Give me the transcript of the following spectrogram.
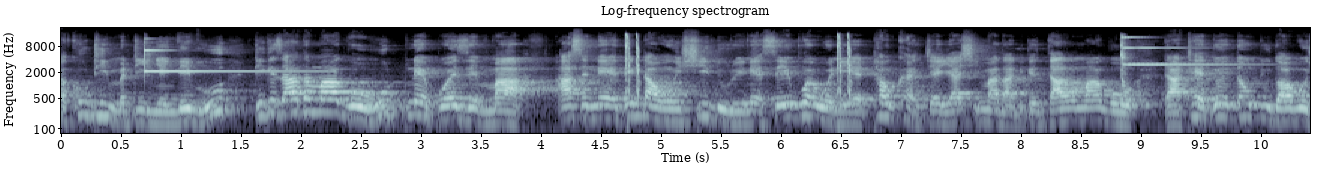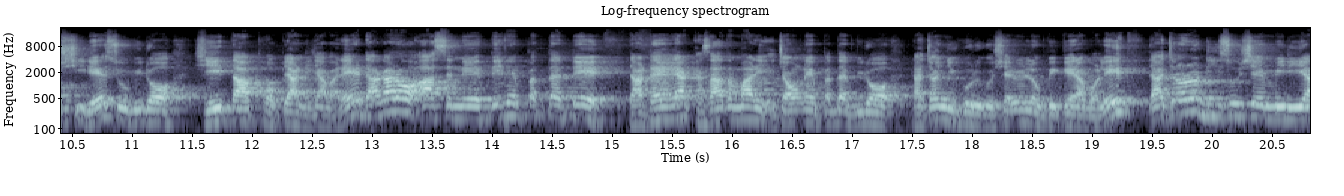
အအခုထိမတည်ငြိမ်သေးဘူးဒီကစားသမားကိုဝုဒ်နဲ့ပွဲစဉ်မှာအာဆင်နယ်အသင်းတာဝန်ရှိသူတွေနဲ့စေးဖွဲ့ဝင်တွေရဲ့ထောက်ခံချက်ရရှိမှသာဒီကစားသမားကိုဒါထည့်သွင်းအသုံးပြုသွားဖို့ရှိတယ်ဆိုပြီးတော့ရေးသားဖော်ပြနေကြပါတယ်ဒါကတော့အာဆင်နယ်အသင်းနဲ့ပတ်သက်တဲ့ဒါဒဏ်ရာကစားသမားတွေအကြောင်းနဲ့ပတ်သက်ပြီးတော့ဒါကြောင့်ညီကိုတွေကို sharing လုပ်ပေးခဲ့တာပေါ့လေဒါကျွန်တော်တို့ဒီ social media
